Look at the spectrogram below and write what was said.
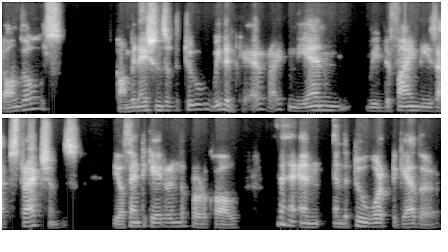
dongles, combinations of the two. We didn't care, right? In the end, we defined these abstractions, the authenticator and the protocol, and, and the two work together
